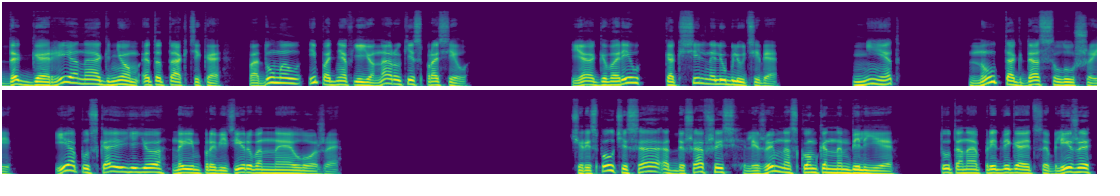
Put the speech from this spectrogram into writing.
Да гори она огнем, эта тактика, подумал и, подняв ее на руки, спросил. Я говорил, как сильно люблю тебя. Нет. Ну, тогда слушай. И опускаю ее на импровизированное ложе. Через полчаса, отдышавшись, лежим на скомканном белье. Тут она придвигается ближе,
